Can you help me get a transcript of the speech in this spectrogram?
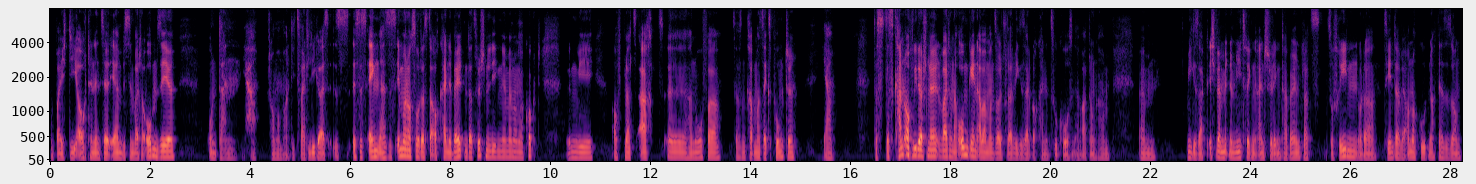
wobei ich die auch tendenziell eher ein bisschen weiter oben sehe. Und dann, ja, schauen wir mal, die zweite Liga ist, ist, ist es eng. Es ist immer noch so, dass da auch keine Welten dazwischen liegen, ne? wenn man mal guckt. Irgendwie auf Platz 8 äh, Hannover, das sind gerade mal sechs Punkte. Ja, das, das kann auch wieder schnell weiter nach oben gehen, aber man sollte da, wie gesagt, auch keine zu großen Erwartungen haben. Ähm, wie gesagt, ich wäre mit einem niedrigen einstelligen Tabellenplatz zufrieden oder Zehnter wäre auch noch gut nach der Saison.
